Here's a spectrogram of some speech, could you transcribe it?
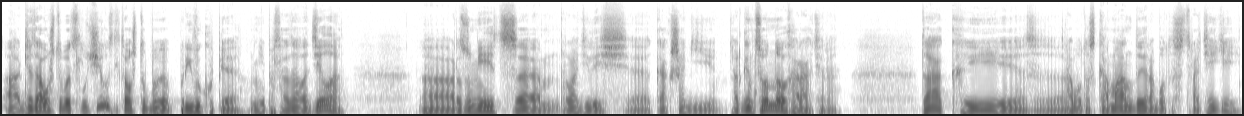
А для того, чтобы это случилось, для того, чтобы при выкупе не пострадало дело, э, разумеется, проводились э, как шаги организационного характера, так и работа с командой, работа с стратегией.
